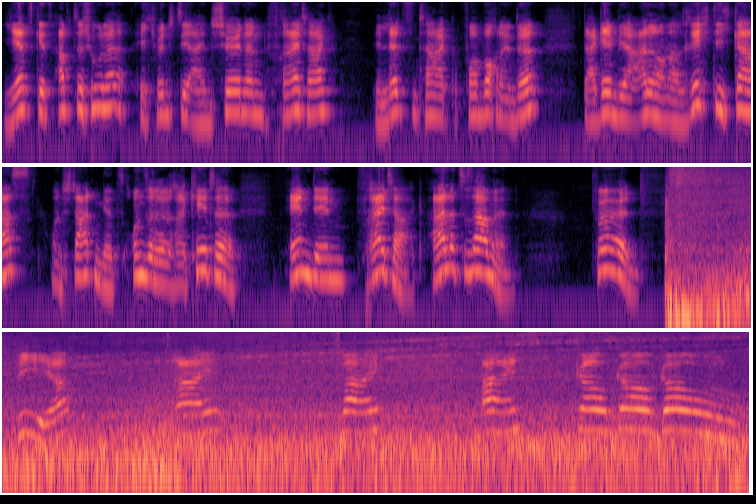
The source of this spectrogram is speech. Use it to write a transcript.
Jetzt geht's ab zur Schule. Ich wünsche dir einen schönen Freitag, den letzten Tag vorm Wochenende. Da geben wir alle nochmal richtig Gas und starten jetzt unsere Rakete in den Freitag. Alle zusammen. Fünf, vier, drei, zwei, eins, go, go, go!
